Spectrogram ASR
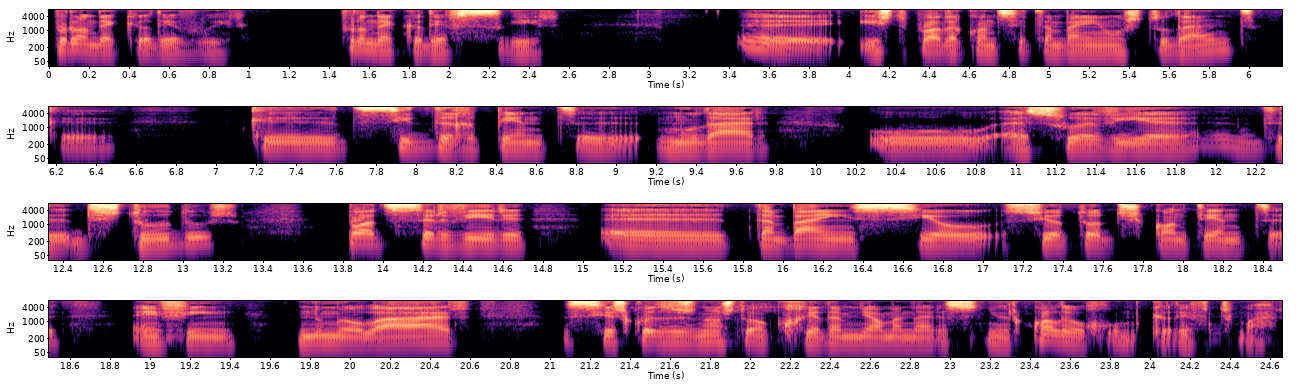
Por onde é que eu devo ir? Por onde é que eu devo seguir? Uh, isto pode acontecer também a um estudante que, que decide de repente mudar o, a sua via de, de estudos. Pode servir uh, também se eu, se eu estou descontente, enfim, no meu lar, se as coisas não estão a correr da melhor maneira, Senhor, qual é o rumo que eu devo tomar?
